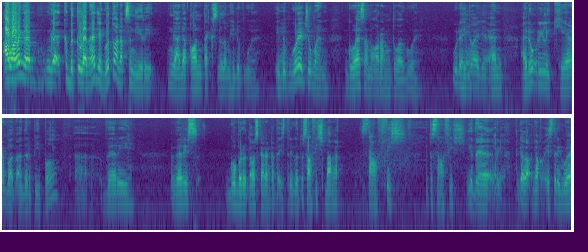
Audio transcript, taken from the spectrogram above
awalnya nggak nggak kebetulan aja gue tuh anak sendiri nggak ada konteks dalam hidup gue hidup Hmm. gue cuman gue sama orang tua gue udah Hmm. itu aja and I don't really care about other people Uh, very very gue baru tahu sekarang kata istri gue tuh selfish banget selfish itu selfish gitu ya. Kalau nyok istri gue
